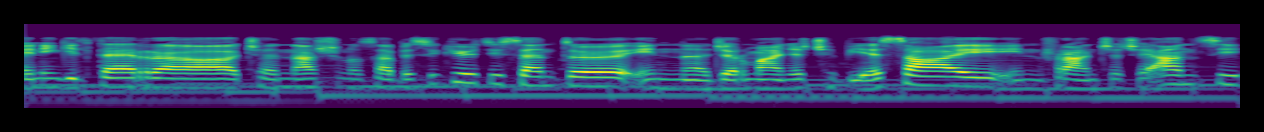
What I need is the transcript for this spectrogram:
in, Inghilterra c'è il National Cyber Security Center, in Germania c'è BSI, in Francia c'è ANSI,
